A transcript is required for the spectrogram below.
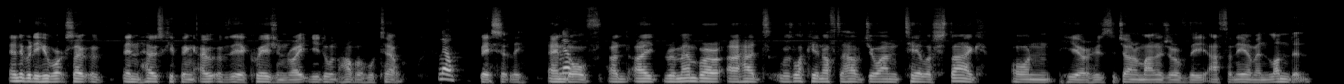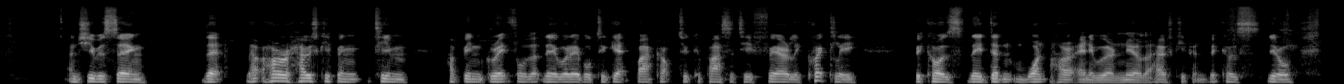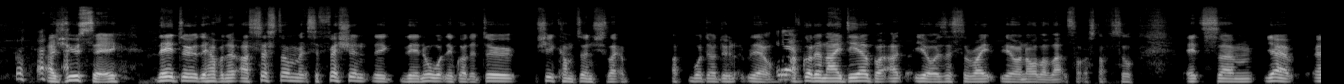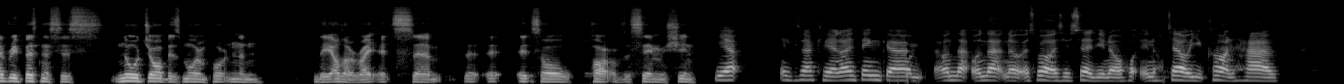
anybody who works out of in housekeeping out of the equation right you don't have a hotel no. basically end no. of. And i remember i had was lucky enough to have joanne taylor stagg on here who's the general manager of the athenaeum in london. And she was saying that, that her housekeeping team have been grateful that they were able to get back up to capacity fairly quickly because they didn't want her anywhere near the housekeeping because you know as you say they do they have a, a system it's efficient they they know what they've got to do she comes in she's like uh, what do I do? You know, yeah. I've got an idea, but I, you know, is this the right, you know, and all of that sort of stuff. So it's, um, yeah, every business is no job is more important than the other, right? It's, um, it, it's all part of the same machine. Yeah, Exactly, and I think um, on that on that note as well, as you said, you know, in a hotel you can't have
